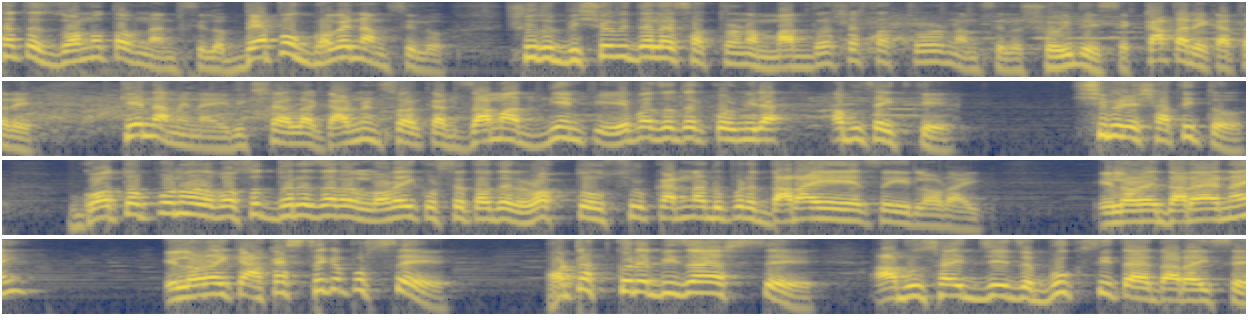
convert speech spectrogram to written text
সাথে জনতাও নামছিল ব্যাপকভাবে নামছিল শুধু বিশ্ববিদ্যালয়ের ছাত্র না, মাদ্রাসার ছাত্ররও নামছিল শহীদ হয়েছে। কাতারে কাতারে। কে নামে নাই? রিক্সাওয়ালা, গার্মেন্টস সরকার জামাত, বিএনপি, হেফাজতের কর্মীরা, আবু সাইদকে। শিবিরের সাথী তো। গত পনেরো বছর ধরে যারা লড়াই করছে, তাদের রক্ত, অশ্রু, কান্নার উপরে দাঁড়ায় আছে এই লড়াই। এই লড়াই দাঁড়ায় নাই? এ লড়াই কি আকাশ থেকে পড়ছে? হঠাৎ করে বিজয় আসছে। আবু সাইদ যে যে বুক সিতায় দাঁড়াইছে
